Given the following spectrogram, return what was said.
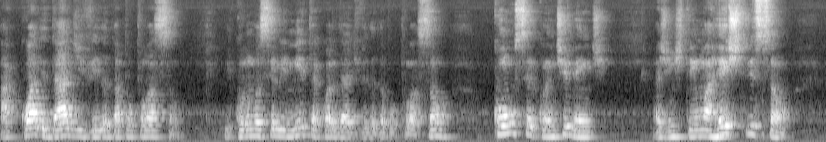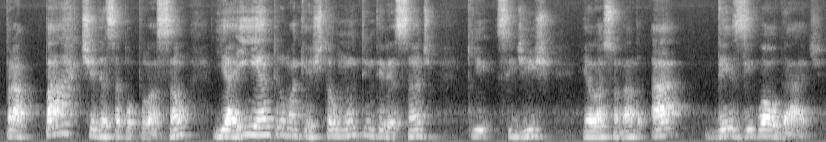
a qualidade de vida da população. E quando você limita a qualidade de vida da população, consequentemente, a gente tem uma restrição para parte dessa população, e aí entra uma questão muito interessante que se diz relacionada à desigualdade.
